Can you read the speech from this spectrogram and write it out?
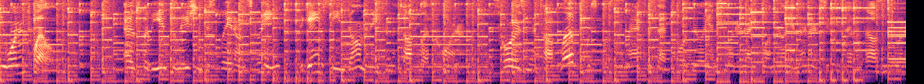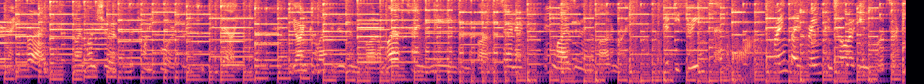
51 and 12. As for the information displayed on screen, the game scene dominates in the top left corner. The score is in the top left, which supposedly maxes at 4,294,967,295, though I'm unsure if it's a 24 or 32 value. Yarn collected is in the bottom left, time remaining is in the bottom center, and lives are in the bottom right. 53 and 7. Frame by frame-by-frame controller inputs are to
